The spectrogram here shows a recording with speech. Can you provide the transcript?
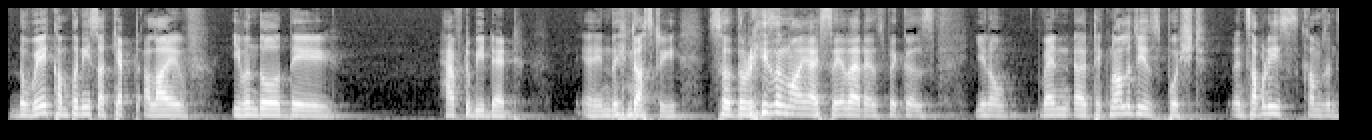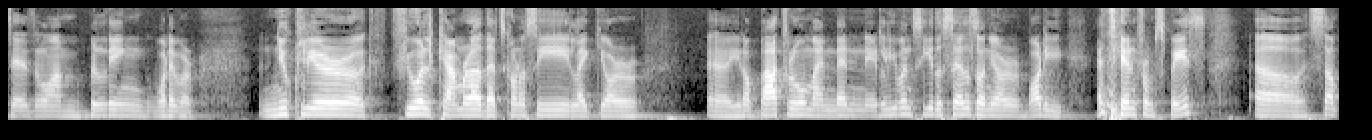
the way companies are kept alive, even though they have to be dead in the industry. So the reason why I say that is because you know when uh, technology is pushed, when somebody comes and says, "Oh, I'm building whatever nuclear fuel camera that's gonna see like your uh, you know bathroom, and then it'll even see the cells on your body at the end from space." Uh, some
